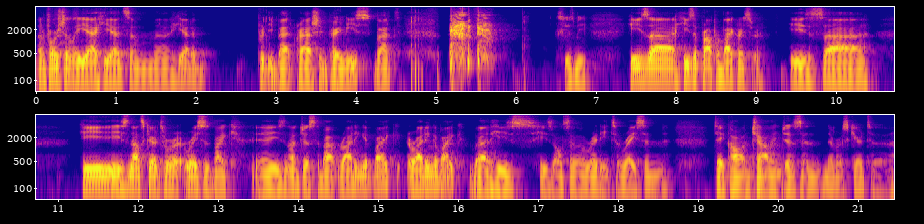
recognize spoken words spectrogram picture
unfortunately, yeah, he had some. Uh, he had a pretty bad crash in Paris, but excuse me, he's uh he's a proper bike racer. He's uh he he's not scared to race his bike. Uh, he's not just about riding a bike, riding a bike, but he's he's also ready to race and take on challenges and never scared to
